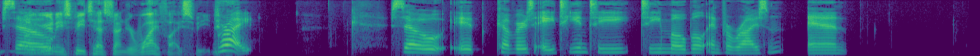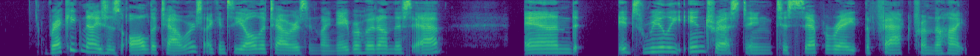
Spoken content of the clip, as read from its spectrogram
So well, you're getting a speed test on your Wi-Fi speed. Right. So it covers AT&T, T-Mobile, and Verizon, and recognizes all the towers. I can see all the towers in my neighborhood on this app, and it's really interesting to separate the fact from the hype.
